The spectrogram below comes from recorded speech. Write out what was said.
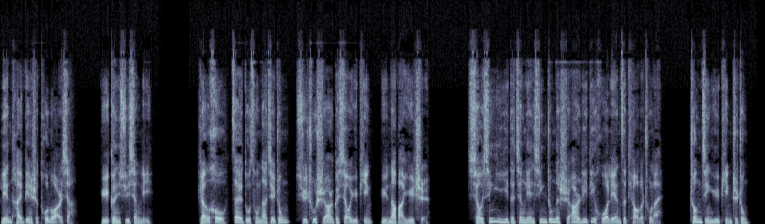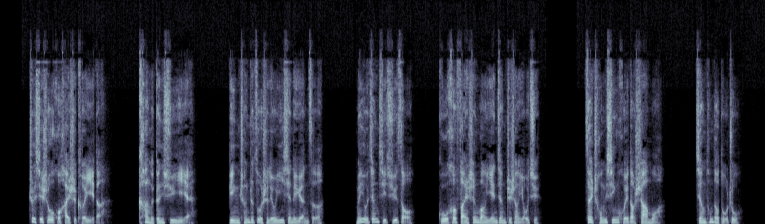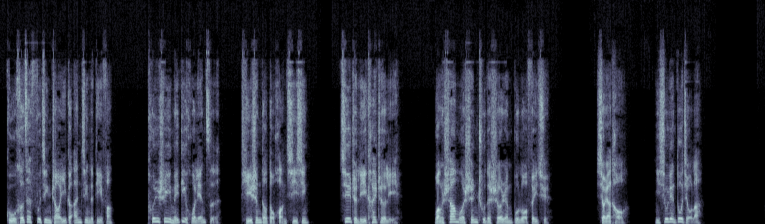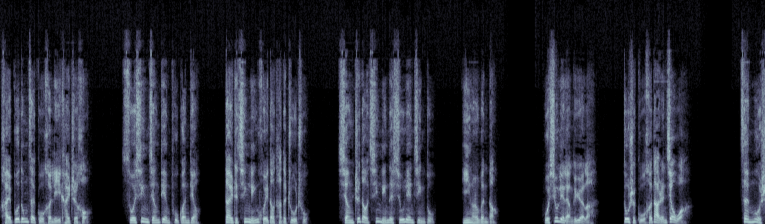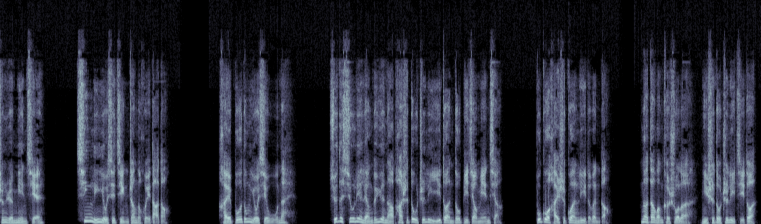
莲台便是脱落而下，与根须相离。然后再度从纳戒中取出十二个小玉瓶与那把玉尺，小心翼翼的将莲心中的十二粒地火莲子挑了出来，装进玉瓶之中。这些收获还是可以的。看了根须一眼，秉承着做事留一线的原则，没有将其取走。古河反身往岩浆之上游去，再重新回到沙漠，将通道堵住。古河在附近找一个安静的地方，吞噬一枚地火莲子，提升到斗皇七星，接着离开这里，往沙漠深处的蛇人部落飞去。小丫头，你修炼多久了？海波东在古河离开之后，索性将店铺关掉，带着青灵回到他的住处，想知道青灵的修炼进度，因而问道：“我修炼两个月了，都是古河大人教我。”在陌生人面前，青灵有些紧张的回答道：“海波东有些无奈，觉得修炼两个月，哪怕是斗之力一段都比较勉强，不过还是惯例的问道。”那丹王可说了，你是斗之力几段，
